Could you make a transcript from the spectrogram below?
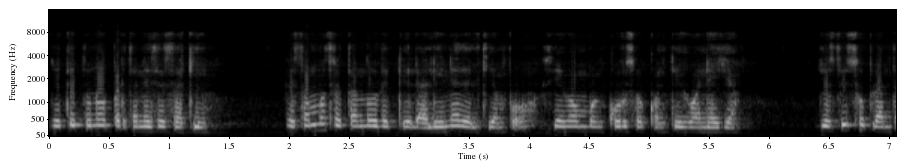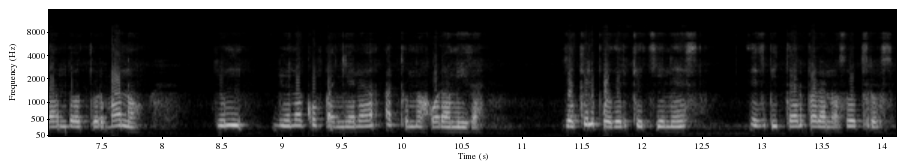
ya que tú no perteneces aquí. Estamos tratando de que la línea del tiempo siga un buen curso contigo en ella. Yo estoy suplantando a tu hermano y, y una compañera a tu mejor amiga, ya que el poder que tienes es vital para nosotros,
